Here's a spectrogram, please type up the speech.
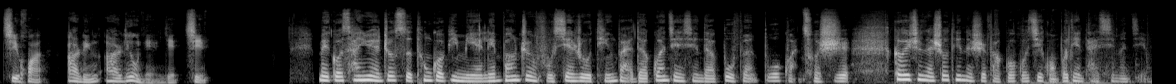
计划二零二六年引进。美国参院周四通过避免联邦政府陷入停摆的关键性的部分拨款措施。各位正在收听的是法国国际广播电台新闻节目。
